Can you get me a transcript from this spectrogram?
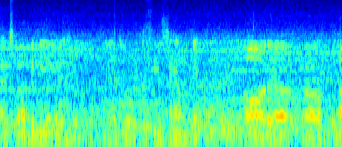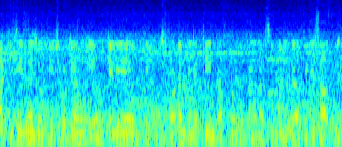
हैंड स्वैप भी लिए गए हैं जो डिसीज हैं उनके और बाकी चीज़ें जो उनकी चोटें होंगी, उनके लिए, उनकी पोस्टमार्टम के लिए तीन डॉक्टरों के पैनल से वीडियोग्राफी के साथ में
